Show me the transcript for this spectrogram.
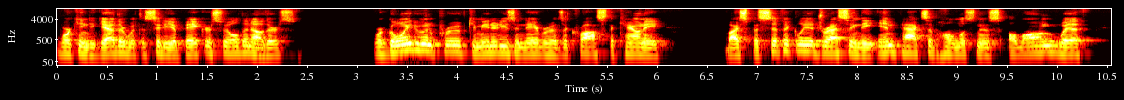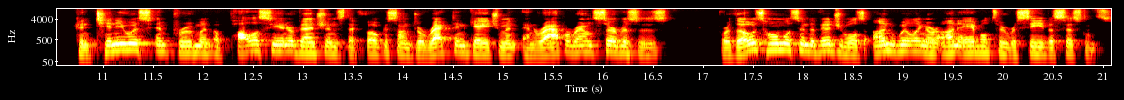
working together with the city of Bakersfield and others. We're going to improve communities and neighborhoods across the county by specifically addressing the impacts of homelessness along with continuous improvement of policy interventions that focus on direct engagement and wraparound services for those homeless individuals unwilling or unable to receive assistance.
